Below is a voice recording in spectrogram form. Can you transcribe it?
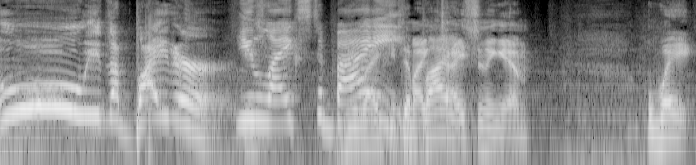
Ooh, he's a biter. he likes to bite. He likes to Mike bite. Tysoning him. Wait,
